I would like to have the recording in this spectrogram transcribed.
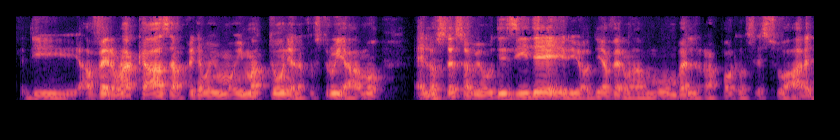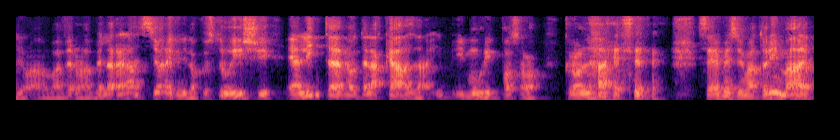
di avere una casa, prendiamo i, i mattoni e la costruiamo, e lo stesso avevo desiderio di avere una, un bel rapporto sessuale, di una, avere una bella relazione, quindi lo costruisci e all'interno della casa i, i muri possono crollare se, hai messo i mattoni male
